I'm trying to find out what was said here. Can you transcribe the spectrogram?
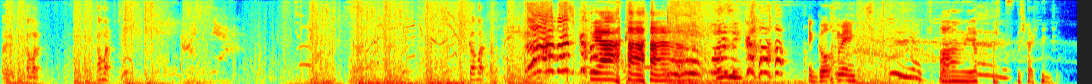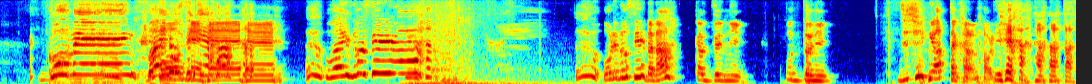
はい頑張れ。頑張れ。頑張れ。あいやーあ、マジか。ごめんファンやっぱ辛い。ワイのせいや。ワイのせいや。俺のせいだな。完全に。本当に。自信あったからな俺。いや。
